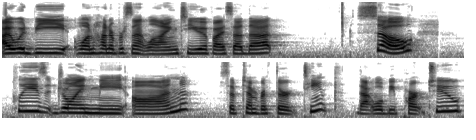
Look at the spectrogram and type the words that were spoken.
I would be 100% lying to you if I said that. So please join me on September 13th. That will be part two.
